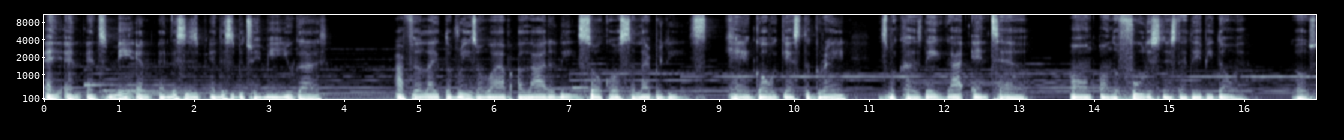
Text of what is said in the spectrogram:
And and and to me, and, and this is and this is between me and you guys, I feel like the reason why a lot of these so-called celebrities can't go against the grain is because they got intel on on the foolishness that they be doing. Those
